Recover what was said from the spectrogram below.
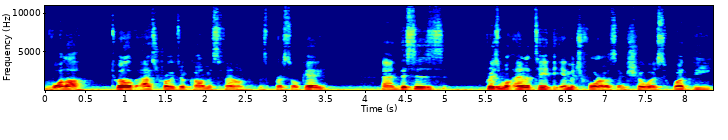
Voila, 12 asteroids or comets found. Let's press OK. And this is, Prism will annotate the image for us and show us what the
